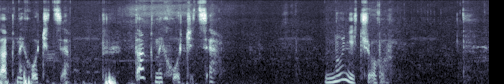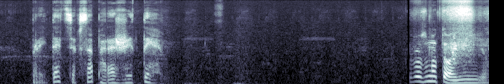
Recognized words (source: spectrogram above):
так не хочеться. Так не хочеться. Ну нічого. Прийдеться все пережити. Розмотай мені його.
